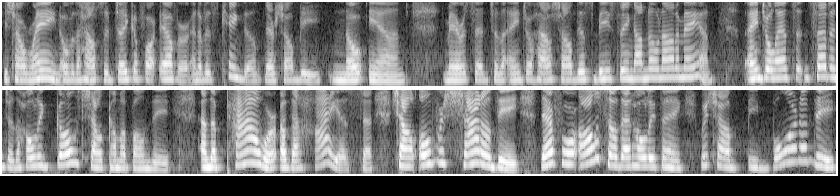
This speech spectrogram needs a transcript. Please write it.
He shall reign over the house of Jacob forever, and of his kingdom there shall be no end. Mary said to the angel, How shall this be, seeing I know not a man? The angel answered and said unto her, the Holy Ghost shall come upon thee, and the power of the highest shall overshadow thee. Therefore also that holy thing which shall be born of thee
